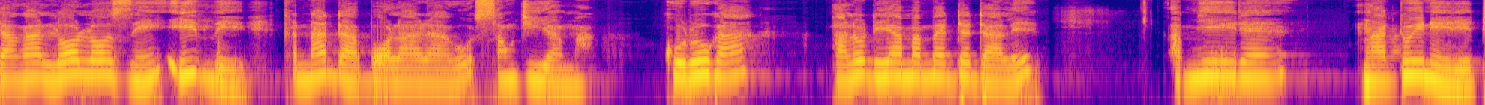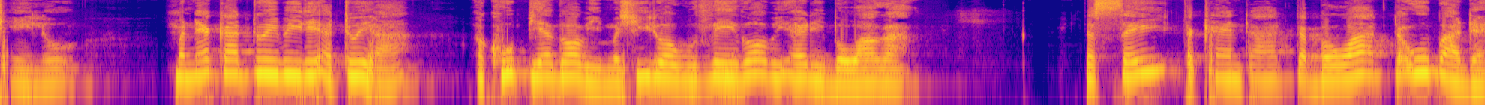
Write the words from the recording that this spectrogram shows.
ဒါကလောလောဆင်ဤသေးခဏတာပေါ်လာတာကိုစောင့်ကြည့်ရမှာကိုတို့ကဘာလို့တရားမမတ်တတ်တာလဲ အမြဲတမ်းငါတွေးနေတယ်ထင်လို့မနေ့ကတွေးပြီးတဲ့အတွေးဟာအခုပြတ်သွားပြီမရှိတော့ဘူးသေသွားပြီအဲ့ဒီဘဝကတစိမ့်တခန္ဓာတဘဝတဥပါဒံ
